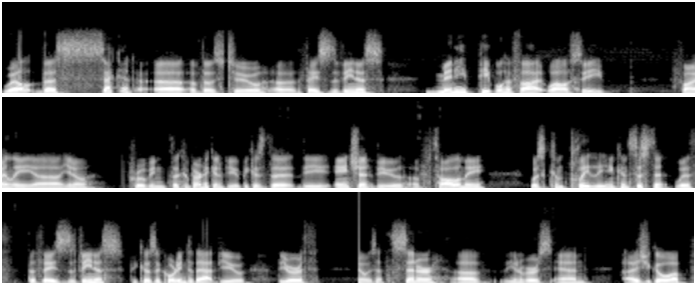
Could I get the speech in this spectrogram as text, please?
Well, the second uh, of those two, uh, the phases of Venus, many people have thought, well, see, finally, uh, you know, proving the Copernican view because the, the ancient view of Ptolemy was completely inconsistent with the phases of Venus because according to that view, the Earth you know, is at the center of the universe and as you go up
